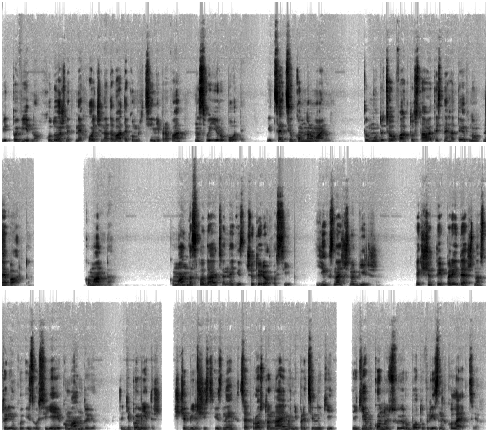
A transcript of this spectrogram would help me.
відповідно, художник не хоче надавати комерційні права на свої роботи. І це цілком нормально. Тому до цього факту ставитись негативно не варто. Команда. Команда складається не із чотирьох осіб, їх значно більше. Якщо ти перейдеш на сторінку із усією командою, тоді помітиш, що більшість із них це просто наймані працівники, які виконують свою роботу в різних колекціях.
